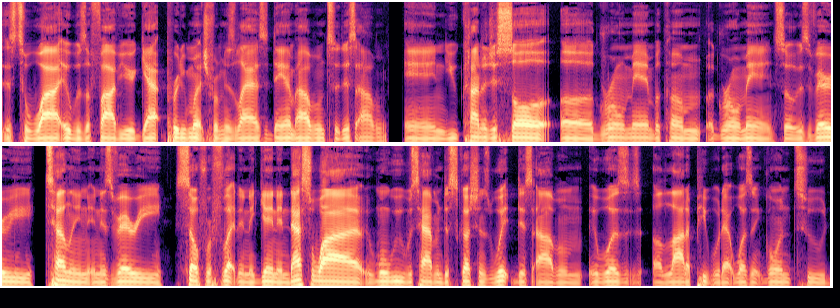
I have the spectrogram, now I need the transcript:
as to why it was a five year gap pretty much from his last damn album to this album and you kind of just saw a grown man become a grown man. So it's very telling and it's very self-reflecting again. And that's why when we was having discussions with this album it was a lot of people that wasn't going to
